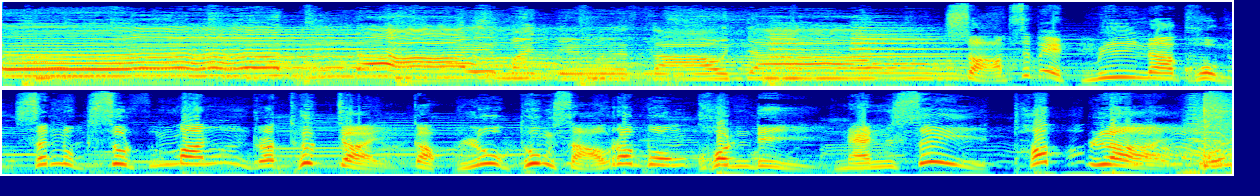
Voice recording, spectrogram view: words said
เอิดได้ มาเจอสาวเจ้า 31 มีนาคมสนุกสุดมันระทึกใจกับลูกทุ่งสาวระวงคนดี แนนซี่ท็อปไลน์คุณ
